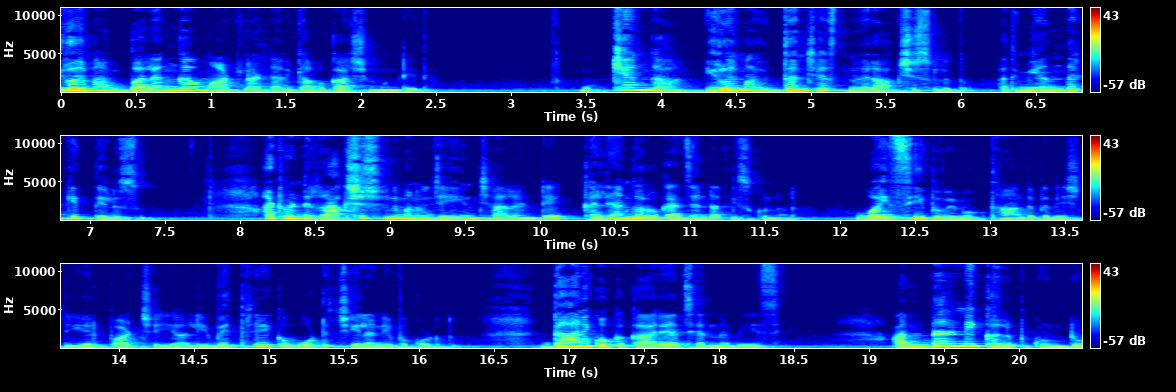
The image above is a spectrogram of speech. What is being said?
ఈరోజు మనం బలంగా మాట్లాడడానికి అవకాశం ఉండేది. ముఖ్యంగా ఈరోజు మనం యుద్ధం చేస్తున్నది రాక్షసులతో. అది మీ అందరికీ తెలుసు. అటువంటి రాక్షసుని మనం జయించాలంటే కళ్యాణ్ గారు ఒక అజెండా తీసుకున్నారు. వైసీపీ విముక్త ఆంధ్రప్రదేశ్ని ఏర్పాటు చేయాలి వ్యతిరేక ఓటు చీలని ఇవ్వకూడదు. దానికి ఒక కార్యాచరణ వేసి అందరినీ కలుపుకుంటూ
